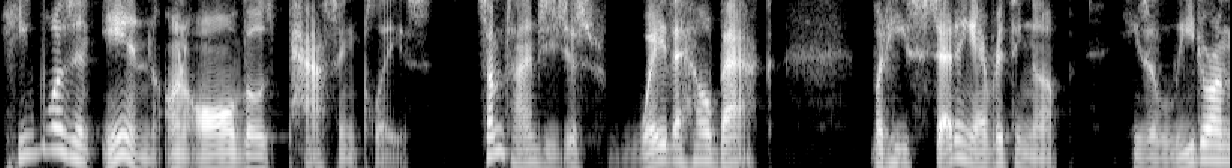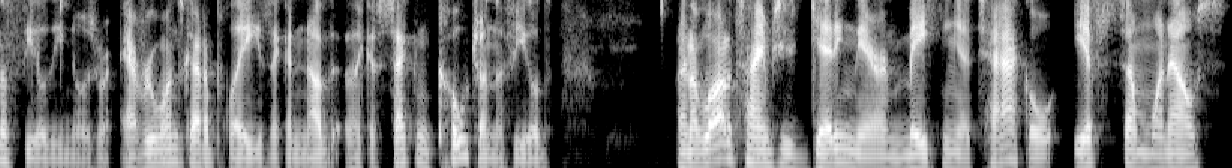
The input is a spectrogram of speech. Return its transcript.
he wasn't in on all those passing plays. Sometimes he's just way the hell back, but he's setting everything up. He's a leader on the field. He knows where everyone's got to play. He's like another, like a second coach on the field. And a lot of times he's getting there and making a tackle if someone else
